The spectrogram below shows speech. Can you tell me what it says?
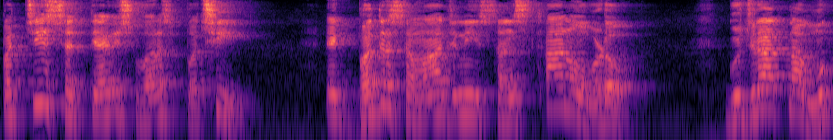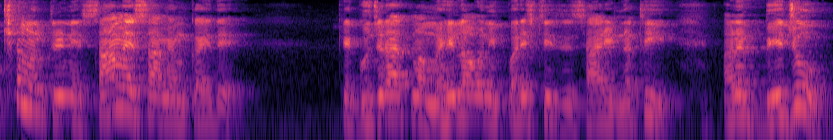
પચીસ સત્યાવીસ વર્ષ પછી એક ભદ્ર સમાજની સંસ્થાનો વડો ગુજરાતના મુખ્યમંત્રીની સામે સામે એમ કહી દે કે ગુજરાતમાં મહિલાઓની પરિસ્થિતિ સારી નથી અને બીજું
